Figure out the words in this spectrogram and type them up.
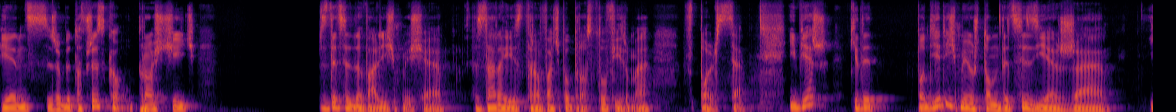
Więc żeby to wszystko uprościć, zdecydowaliśmy się zarejestrować po prostu firmę w Polsce. I wiesz, kiedy podjęliśmy już tą decyzję, że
